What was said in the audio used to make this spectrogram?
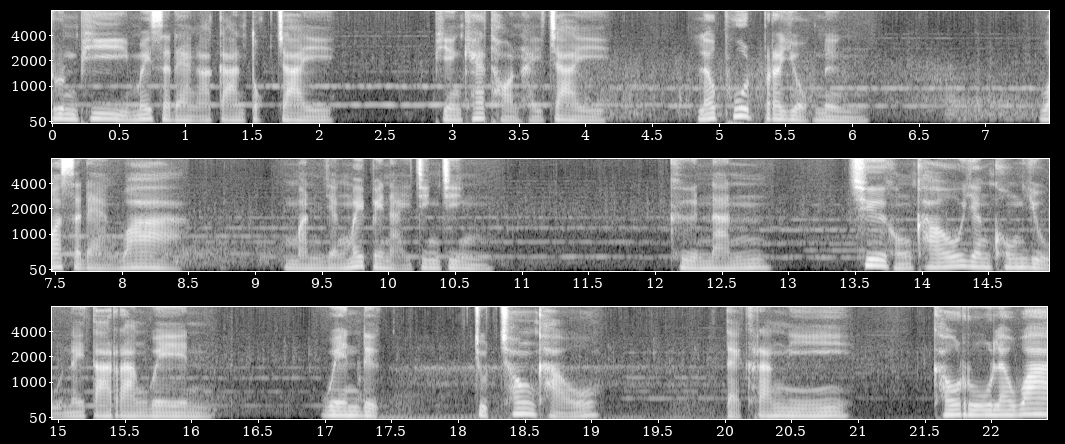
รุ่นพี่ไม่แสดงอาการตกใจ เพียงแค่ถอนหายใจ แล้วพูดประโยคหนึ่ง ว่าแสดงว่า มันยังไม่ไปไหนจริง ๆ คืนนั้น ชื่อของเขายังคงอยู่ในตารางเวร เวรดึก จุดช่องเขา แต่ครั้งนี้ เขารู้แล้วว่า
